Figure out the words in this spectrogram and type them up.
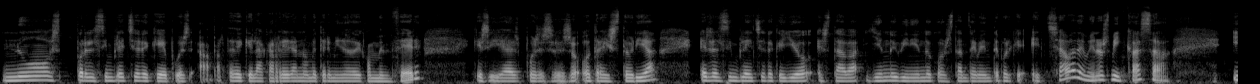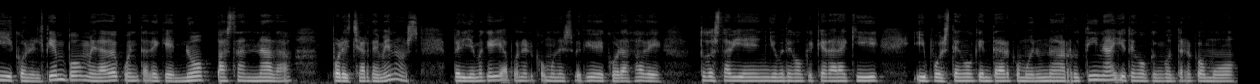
No es por el simple hecho de que, pues, aparte de que la carrera no me terminó de convencer, que si ya es pues eso es otra historia, es el simple hecho de que yo estaba yendo y viniendo constantemente porque echaba de menos mi casa. Y con el tiempo me he dado cuenta de que no pasa nada por echar de menos, pero yo me quería poner como una especie de coraza de todo está bien, yo me tengo que quedar aquí y pues tengo que entrar como en una rutina, yo tengo que encontrar como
